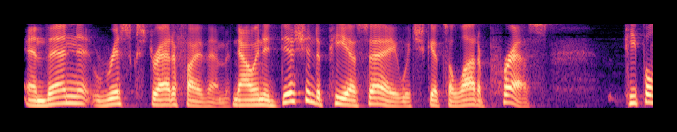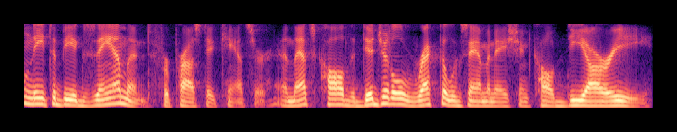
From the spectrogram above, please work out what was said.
and then risk stratify them. Now, in addition to PSA, which gets a lot of press, people need to be examined for prostate cancer, and that's called the digital rectal examination called DRE.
